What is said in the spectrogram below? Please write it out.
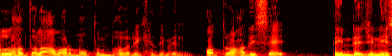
আল্লাহ তালা আবার নতুনভাবে রেখে দিবেন। অত্র হাদিসে তিনটে জিনিস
